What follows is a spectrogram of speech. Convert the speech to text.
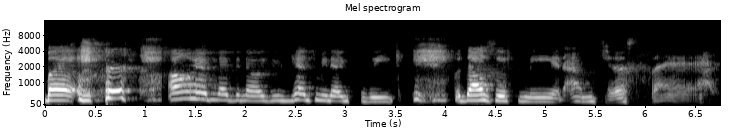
But I don't have nothing else. You can catch me next week. But that's just me. And I'm just saying.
